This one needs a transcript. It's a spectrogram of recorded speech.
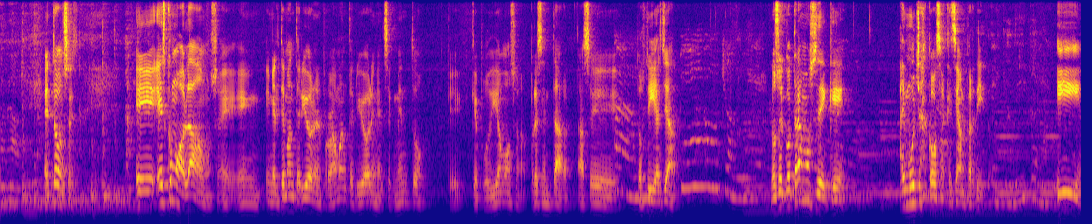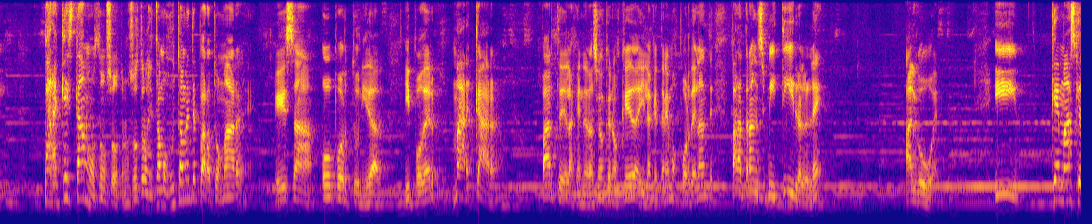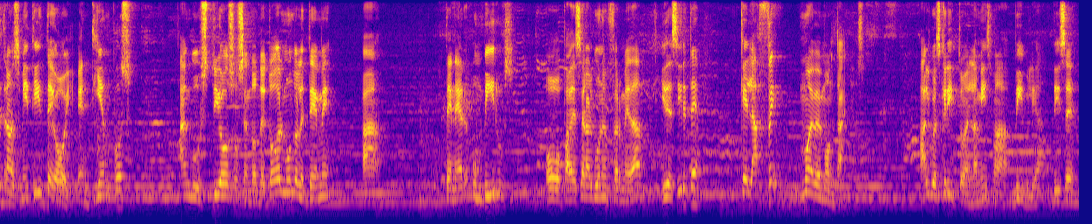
Entonces, eh, es como hablábamos eh, en, en, el tema anterior, en el programa anterior, en el segmento que, que podíamos presentar hace dos días ya. Nos encontramos de que hay muchas cosas que se han perdido. ¿Y para qué estamos nosotros? Nosotros estamos justamente para tomar esa oportunidad y poder marcar parte de la generación que nos queda y la que tenemos por delante para transmitirle algo bueno. ¿Y qué más que transmitirte hoy en tiempos angustiosos en donde todo el mundo le teme a tener un virus o padecer alguna enfermedad y decirte que la fe mueve montañas. algo escrito en la misma Biblia dice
